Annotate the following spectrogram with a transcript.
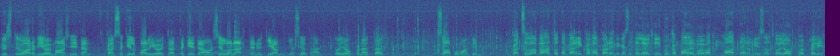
pystyy arvioimaan niitä kanssakilpailijoita, että ketä on silloin lähtenyt ja, ja sieltähän tuo joukko näyttää saapuvankin. Kun katsellaan vähän tuota värikavalkauden, mikä sieltä löytyy, niin kuinka paljon voivat maat tehdä niin sanottua joukkuepeliä?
